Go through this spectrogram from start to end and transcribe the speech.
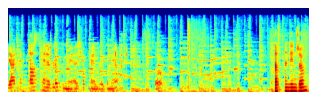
Ja, ich hab fast keine Blöcke mehr. Ich hab keine Blöcke mehr. So. Schafft man den Jump?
